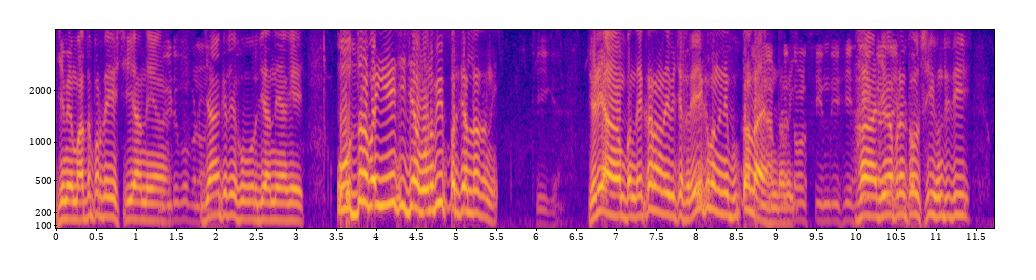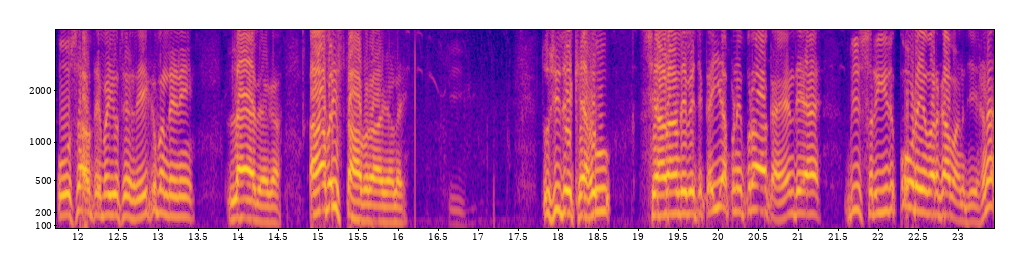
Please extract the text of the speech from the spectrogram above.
ਜਿਵੇਂ ਮੱਧ ਪ੍ਰਦੇਸ਼ 'ਚ ਜਾਂਦੇ ਆ ਜਾਂ ਕਿਤੇ ਹੋਰ ਜਾਂਦੇ ਆਗੇ। ਉਧਰ ਬਈ ਇਹ ਚੀਜ਼ਾਂ ਹੁਣ ਵੀ ਪ੍ਰਚਲਿਤ ਨੇ। ਠੀਕ ਹੈ। ਜਿਹੜੇ ਆਮ ਬੰਦੇ ਘਰਾਂ ਦੇ ਵਿੱਚ ਹਰੇਕ ਬੰਦੇ ਨੇ ਬੂਟਾ ਲਾਇਆ ਹੁੰਦਾ ਬਈ। ਤੁਲਸੀ ਹੁੰਦੀ ਸੀ ਹਾਂ ਜਿਵੇਂ ਆਪਣੇ ਤੁਲਸੀ ਹੁੰਦੀ ਸੀ ਉਸ ਹਿਸਾਬ ਤੇ ਬਈ ਉੱਥੇ ਹਰੇਕ ਬੰਦੇ ਨੇ ਲਾਇਆ ਹੋਇਆਗਾ ਆ ਬਈ ਸਤਾਵਰਾਜ ਵਾਲੇ। ਤੁਸੀਂ ਦੇਖਿਆ ਹੋਊ ਸਿਆਲਾਂ ਦੇ ਵਿੱਚ ਕਈ ਆਪਣੇ ਭਰਾ ਕਹਿੰਦੇ ਆ ਵੀ ਸਰੀਰ ਘੋੜੇ ਵਰਗਾ ਬਣ ਜੇ ਹਨਾ?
